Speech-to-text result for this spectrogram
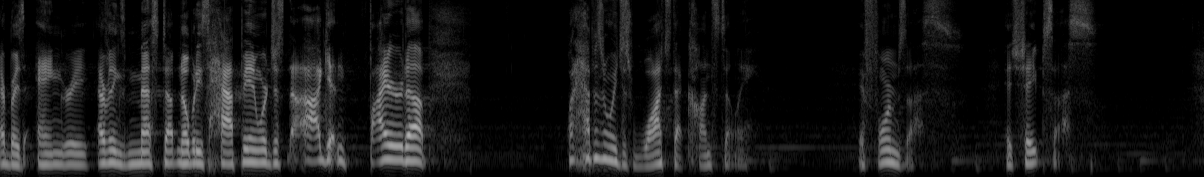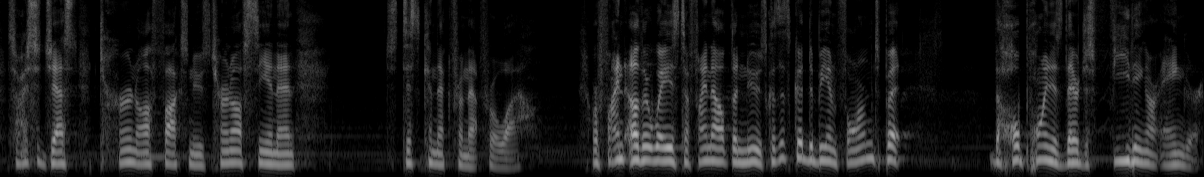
Everybody's angry. Everything's messed up. Nobody's happy. And we're just ah, getting fired up. What happens when we just watch that constantly? It forms us, it shapes us. So I suggest turn off Fox News, turn off CNN, just disconnect from that for a while. or find other ways to find out the news because it's good to be informed, but the whole point is they're just feeding our anger.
